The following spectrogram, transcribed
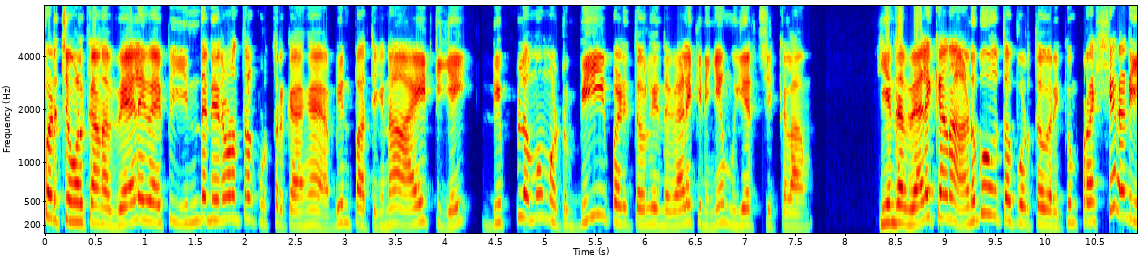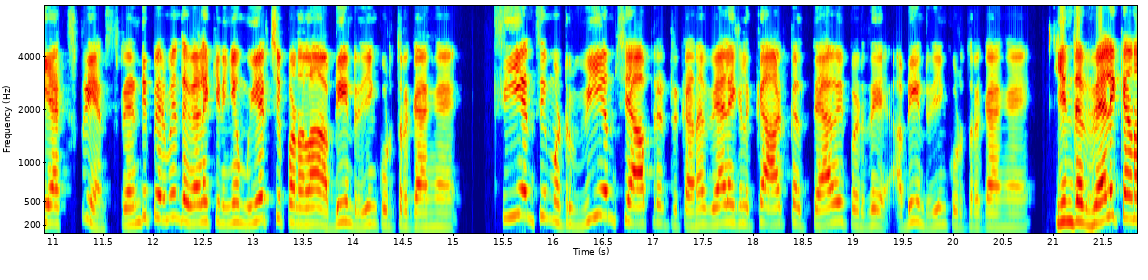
படிச்சவங்களுக்கான வேலைவாய்ப்பு இந்த நிறுவனத்தில் கொடுத்துருக்காங்க அப்படின்னு பார்த்தீங்கன்னா, ஐடிஐ, டிப்ளமோ மற்றும் பிஇ படித்தவர்கள் இந்த வேலைக்கு நீங்க முயற்சிக்கலாம். இந்த வேலைக்கான அனுபவத்தை பொறுத்த வரைக்கும் ப்ரெஷர் அண்ட் எக்ஸ்பீரியன்ஸ் ரெண்டு பேருமே இந்த வேலைக்கு நீங்கள் முயற்சி பண்ணலாம் அப்படின்றதையும் கொடுத்துருக்காங்க. சிஎன்சி மற்றும் விஎம்சி ஆப்ரேட்டருக்கான வேலைகளுக்கு ஆட்கள் தேவைப்படுது அப்படின்றதையும் கொடுத்துருக்காங்க. இந்த வேலைக்கான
